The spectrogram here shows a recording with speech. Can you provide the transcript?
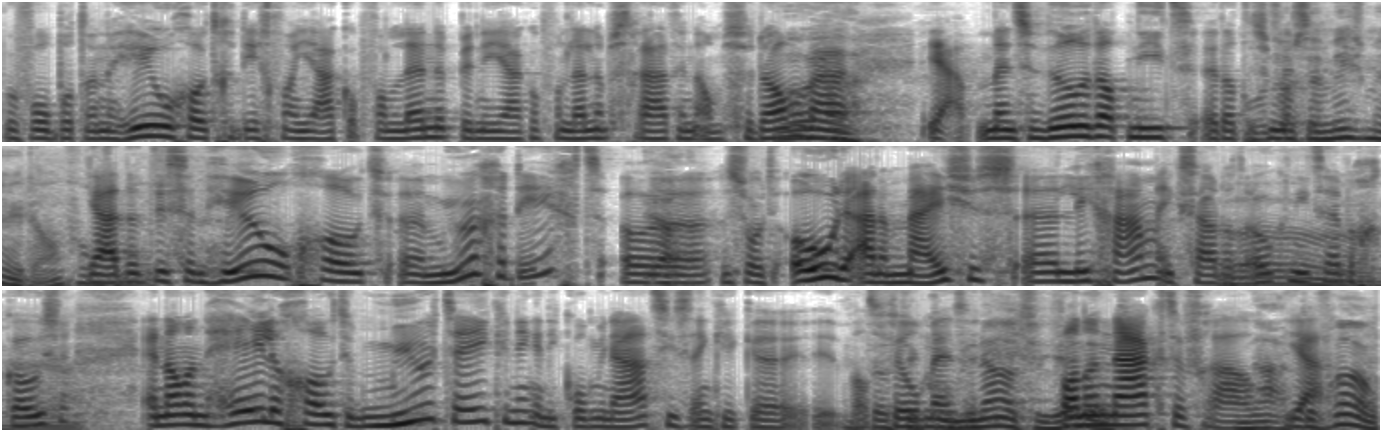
Bijvoorbeeld een heel groot gedicht van Jacob van Lennep in de Jacob van Lennepstraat in Amsterdam. Oh, waar ja. mensen wilden dat niet. Eh, dat is Wat was met- daar mis mee dan? ja, dat is een heel groot eh, muurgedicht. Een soort ode aan een meisjeslichaam. ik zou dat ook niet Oh, hebben gekozen. En dan een hele grote muurtekening. En die combinatie is denk ik wat is veel mensen... hè, Van een naakte vrouw. naakte ja. vrouw.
